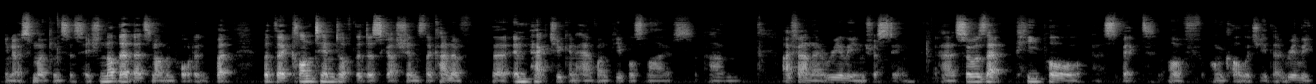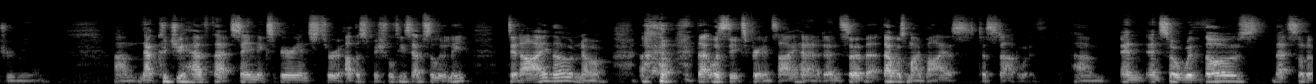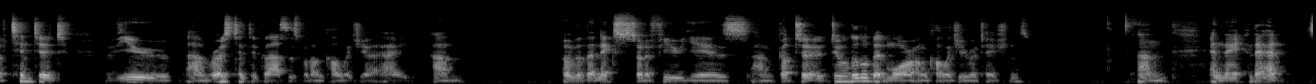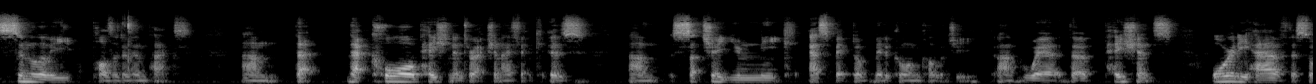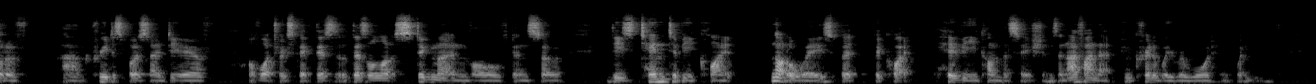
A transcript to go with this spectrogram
you know, smoking cessation. Not that that's not important, but but the content of the discussions, the kind of the impact you can have on people's lives, um, I found that really interesting. Uh, so it was that people aspect of oncology that really drew me in. Um, now, could you have that same experience through other specialties? Absolutely. Did I though? No, that was the experience I had, and so that that was my bias to start with. Um, and and so with those that sort of tinted view, um, rose tinted glasses with oncology, I um, over the next sort of few years um, got to do a little bit more oncology rotations, um, and they they had similarly positive impacts. Um, that that core patient interaction, I think, is um, such a unique aspect of medical oncology um, where the patients already have this sort of um, predisposed idea of, of what to expect. There's, there's a lot of stigma involved. And so these tend to be quite, not always, but, but quite heavy conversations. And I find that incredibly rewarding when,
